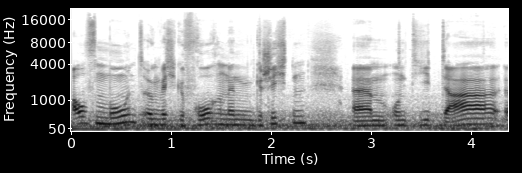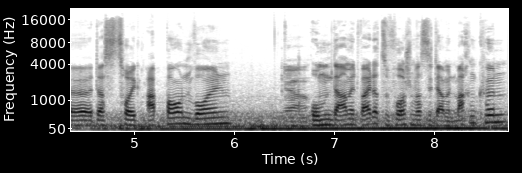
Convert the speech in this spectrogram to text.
auf dem Mond, irgendwelche gefrorenen Geschichten. Ähm, und die da äh, das Zeug abbauen wollen Ja. um damit weiter zu forschen, was sie damit machen können.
